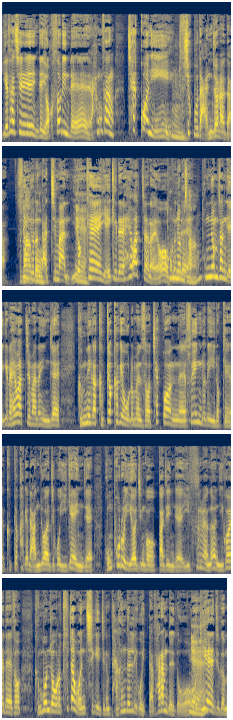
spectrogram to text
이게 사실 이제 역설인데 항상 채권이 음. 주식보다 안전하다. 수익률은. 낮지만 이렇게 얘기를 해왔잖아요. 통념상. 그런데 통념상 얘기를 해왔지만은 이제 금리가 급격하게 오르면서 채권의 수익률이 이렇게 급격하게 안 좋아지고 이게 이제 공포로 이어진 것까지 이제 있으면은 이거에 대해서 근본적으로 투자 원칙이 지금 다 흔들리고 있다. 사람들도 예. 어디에 지금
